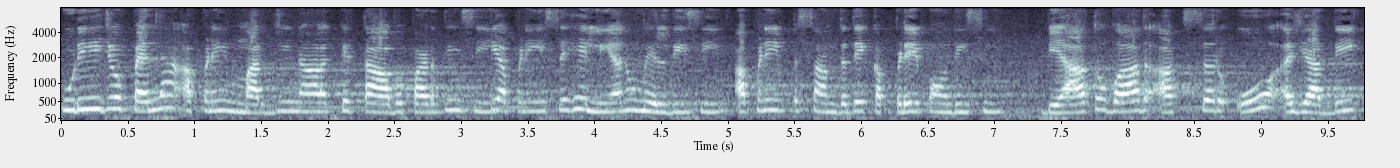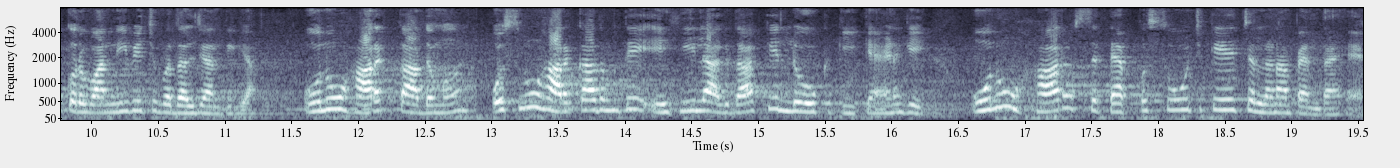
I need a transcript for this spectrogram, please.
ਕੁੜੀ ਜੋ ਪਹਿਲਾਂ ਆਪਣੀ ਮਰਜ਼ੀ ਨਾਲ ਕਿਤਾਬ ਪੜ੍ਹਦੀ ਸੀ, ਆਪਣੀ ਸਹੇਲੀਆਂ ਨੂੰ ਮਿਲਦੀ ਸੀ, ਆਪਣੀ ਪਸੰਦ ਦੇ ਕੱਪੜੇ ਪਾਉਂਦੀ ਸੀ ਵਿਆਹ ਤੋਂ ਬਾਅਦ ਅਕਸਰ ਉਹ ਆਜ਼ਾਦੀ ਕੁਰਬਾਨੀ ਵਿੱਚ ਬਦਲ ਜਾਂਦੀ ਆ। ਉਹਨੂੰ ਹਰ ਕਦਮ ਉਸ ਨੂੰ ਹਰ ਕਦਮ ਤੇ ਇਹੀ ਲੱਗਦਾ ਕਿ ਲੋਕ ਕੀ ਕਹਿਣਗੇ। ਉਹਨੂੰ ਹਰ ਸਟੈਪ ਸੋਚ ਕੇ ਚੱਲਣਾ ਪੈਂਦਾ ਹੈ।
